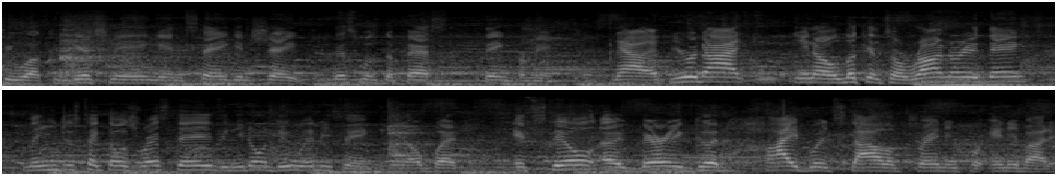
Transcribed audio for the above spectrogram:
to uh, conditioning and staying in shape. This was the best thing for me. Now, if you're not, you know, looking to run or anything, then you just take those rest days and you don't do anything, you know, but it's still a very good hybrid style of training for anybody.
